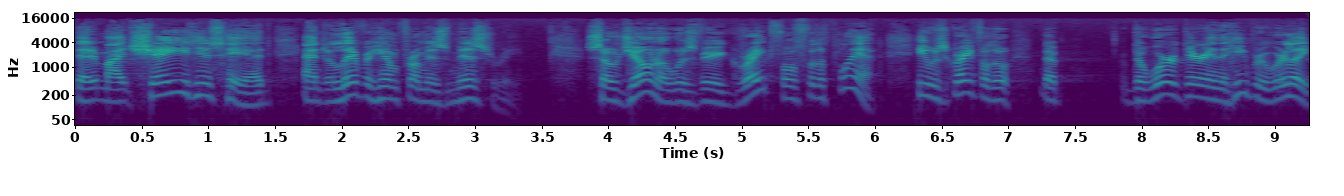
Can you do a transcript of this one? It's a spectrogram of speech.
that it might shade his head and deliver him from his misery. So Jonah was very grateful for the plant. He was grateful. The, the, the word there in the Hebrew really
